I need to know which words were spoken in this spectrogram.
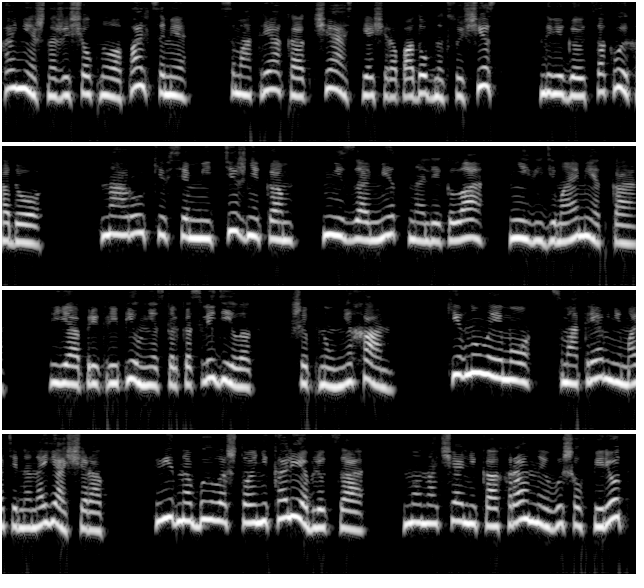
Конечно же, щелкнула пальцами, смотря как часть ящероподобных существ двигаются к выходу. На руки всем мятежникам незаметно легла невидимая метка. «Я прикрепил несколько следилок», — шепнул мне хан. Кивнула ему, смотря внимательно на ящеров. Видно было, что они колеблются, но начальник охраны вышел вперед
